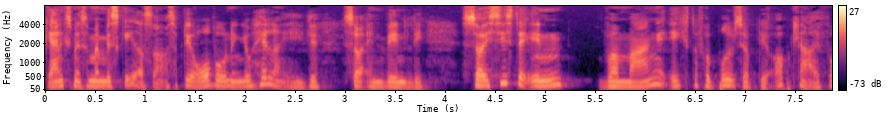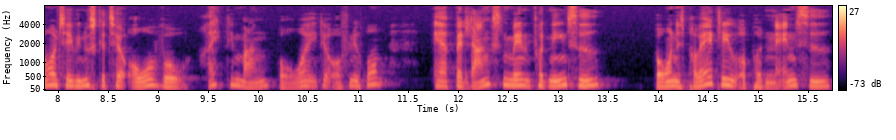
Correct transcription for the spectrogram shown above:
gerningsmænd, som er maskerer sig, og så bliver overvågningen jo heller ikke så anvendelig. Så i sidste ende, hvor mange ekstra forbrydelser bliver opklaret i forhold til, at vi nu skal til at overvåge rigtig mange borgere i det offentlige rum, er balancen mellem på den ene side borgernes privatliv, og på den anden side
